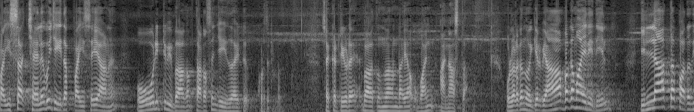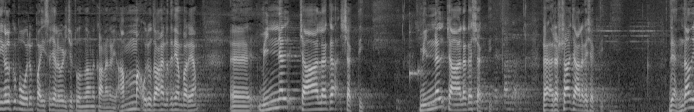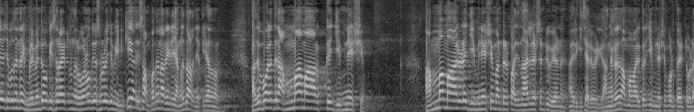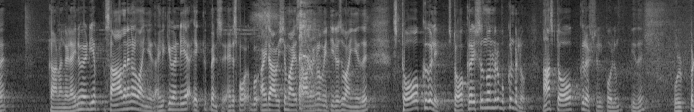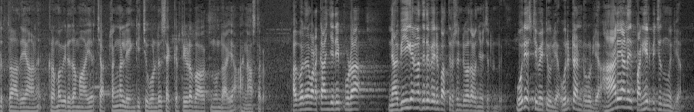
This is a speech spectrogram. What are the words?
പൈസ ചെലവ് ചെയ്ത പൈസയാണ് ഓഡിറ്റ് വിഭാഗം തടസ്സം ചെയ്തതായിട്ട് കൊടുത്തിട്ടുള്ളത്. സെക്രട്ടറിയുടെ ഭാഗത്തു നിന്നുണ്ടായ വൻ അനാസ്ഥ. ഉള്ളടക്കം നോക്കിയാൽ വ്യാപകമായ രീതിയിൽ ഇല്ലാത്ത പദ്ധതികൾക്ക് പോലും പൈസ ചെലവഴിച്ചിട്ടു എന്നാണ് കാണാൻ കഴിയുന്നത്. അമ്മ ഒരു ഉദാഹരണത്തിന് ഞാൻ പറയാം. മിന്നൽ ചാലക ശക്തി. മിന്നൽ ചാലക ശക്തി. രക്ഷാചാലക ശക്തി ഇതെന്താണെന്ന് ചോദിച്ചപ്പോൾ തന്നെ ഇംപ്ലിമെന്റ് ഓഫീസറായിട്ടുള്ള നിർവഹണ ഉദ്യോഗസ്ഥനോട് ചോദിച്ചപ്പോൾ എനിക്ക് അത് തന്നെ അറിയില്ല ഞങ്ങൾ അറിഞ്ഞിട്ടില്ല എന്ന് പറഞ്ഞു. അതുപോലെ തന്നെ അമ്മമാർക്ക് ജിംനേഷ്യം അമ്മമാരുടെ ജിംനേഷ്യം പറഞ്ഞിട്ട് പതിനാല് ലക്ഷം രൂപയാണ് അതിലേക്ക് ചിലവഴിക്കുക. അങ്ങനെ ഒരു അമ്മമാർക്ക് ഒരു ജിംനേഷ്യം കൊടുത്തായിട്ട് ഇവിടെ കാണാൻ കഴിയും അതിന് വേണ്ടിയ സാധനങ്ങൾ വാങ്ങിയത് അതിലേക്ക് വേണ്ടിയ എക്യുപ്മെന്റ്സ് അതിന്റെ സ്പോ അതിന്റെ ആവശ്യമായ സാധനങ്ങൾ മെറ്റീരിയൽസ് വാങ്ങിയത് സ്റ്റോക്കുകളിൽ. സ്റ്റോക്ക് രജിസ്റ്റർ എന്ന് പറഞ്ഞൊരു ബുക്ക് ഉണ്ടല്ലോ. ആ സ്റ്റോക്ക് രജിസ്റ്ററിൽ പോലും ഇത് ഉൾപ്പെടുത്താതെയാണ് ക്രമവിരുദ്ധമായ ചട്ടങ്ങൾ ലംഘിച്ചുകൊണ്ട് സെക്രട്ടറിയുടെ ഭാഗത്തു നിന്നുണ്ടായ അനാസ്ഥകൾ. അതുപോലെ തന്നെ വടക്കാഞ്ചേരി പുഴ നവീകരണത്തിന്റെ പേര് പത്ത് ലക്ഷം രൂപ തടഞ്ഞു വെച്ചിട്ടുണ്ട്. ഒരു എസ്റ്റിമേറ്റും ഇല്ല ഒരു ടെൻഡറും ഇല്ല. ആരെയാണ് പണിയേൽപ്പിച്ചതൊന്നുമില്ല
